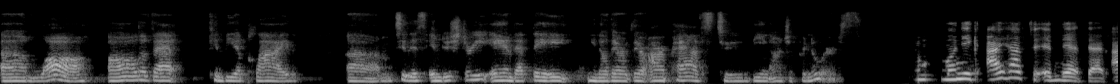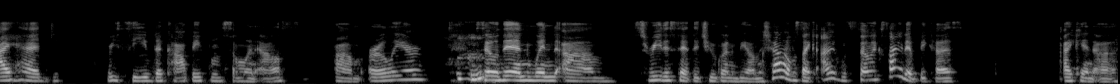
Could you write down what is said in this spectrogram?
um, law, all of that can be applied um, to this industry and that they, you know, there, there are paths to being entrepreneurs. Monique, I have to admit that I had received a copy from someone else um, earlier. Mm-hmm. So then when um, Sarita said that you were going to be on the show, I was like, I was so excited because I can uh,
